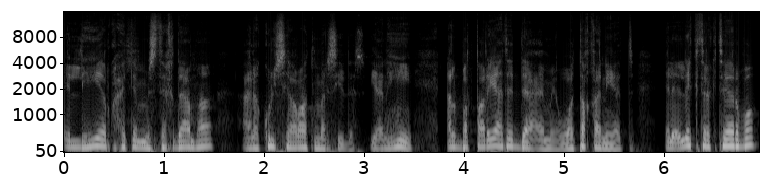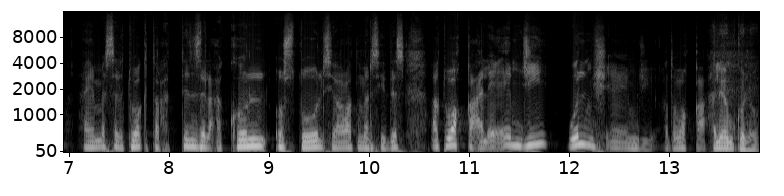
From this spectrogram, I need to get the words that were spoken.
اللي هي راح يتم استخدامها على كل سيارات مرسيدس. يعني هي البطاريات الداعمة وتقنية ال electric turbo هاي مسألة وقت راح تنزل على كل أسطول سيارات مرسيدس. أتوقع ال AMG والمش AMG أتوقع. اليوم كلهم.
